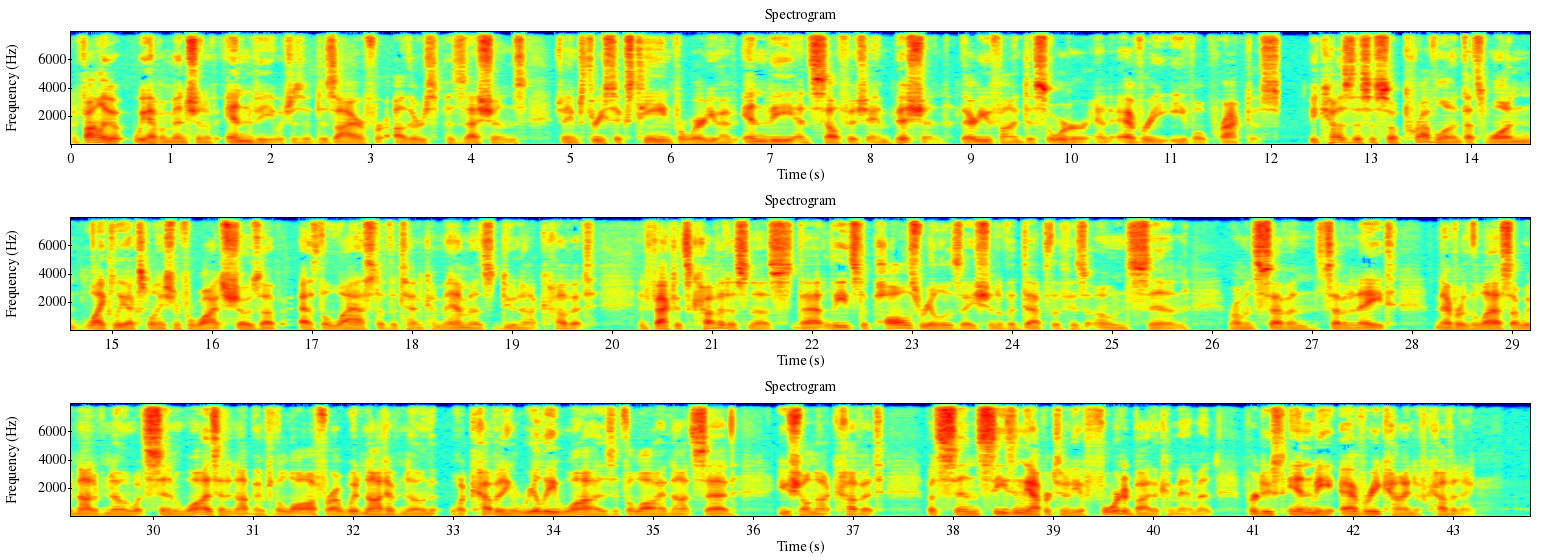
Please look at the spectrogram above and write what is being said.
And finally, we have a mention of envy, which is a desire for others' possessions. James 3:16 for where you have envy and selfish ambition, there you find disorder and every evil practice. Because this is so prevalent, that's one likely explanation for why it shows up as the last of the 10 commandments, do not covet. In fact, it's covetousness that leads to Paul's realization of the depth of his own sin. Romans 7 7 and 8. Nevertheless, I would not have known what sin was had it not been for the law, for I would not have known what coveting really was if the law had not said, You shall not covet. But sin, seizing the opportunity afforded by the commandment, produced in me every kind of coveting.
